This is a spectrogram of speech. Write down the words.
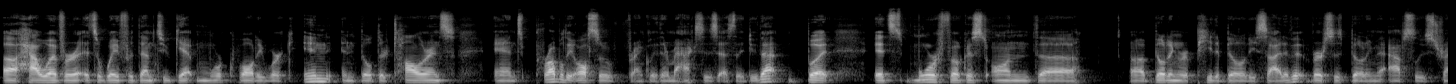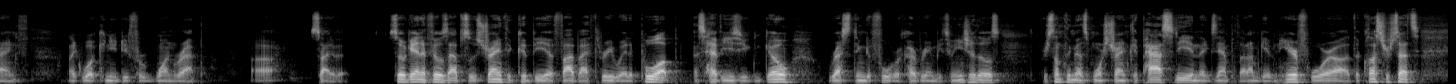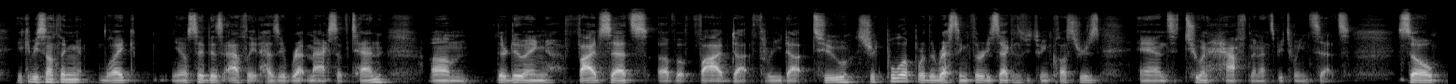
uh, however it's a way for them to get more quality work in and build their tolerance and probably also, frankly, their maxes as they do that. But it's more focused on the uh, building repeatability side of it versus building the absolute strength. Like, what can you do for one rep uh, side of it? So, again, if it was absolute strength, it could be a five by three weighted pull up as heavy as you can go, resting to full recovery in between each of those. For something that's more strength capacity, in the example that I'm giving here for uh, the cluster sets, it could be something like, you know, say this athlete has a rep max of 10. Um, they're doing five sets of a 5.3.2 strict pull up where they're resting 30 seconds between clusters and two and a half minutes between sets. So,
